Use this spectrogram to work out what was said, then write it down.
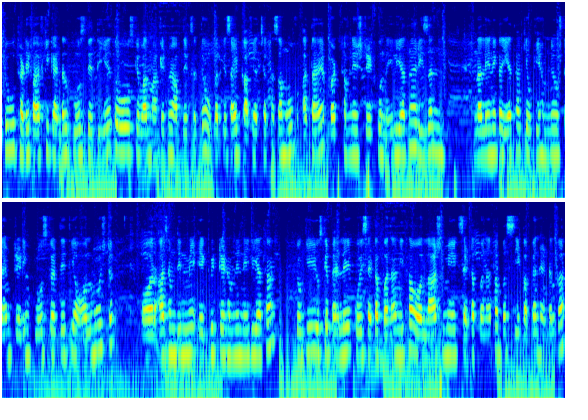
235 की कैंडल क्लोज देती है तो उसके बाद मार्केट में आप देख सकते हो, ऊपर के साइड काफ़ी अच्छा खासा मूव आता है बट हमने स्ट्रेट को नहीं लिया था। रीज़न न लेने का यह था क्योंकि हमने उस टाइम ट्रेडिंग क्लोज कर दी थी ऑलमोस्ट और आज हम दिन में एक भी ट्रेड हमने नहीं लिया था, क्योंकि उसके पहले कोई सेटअप बना नहीं था, और लास्ट में एक सेटअप बना था, बस ये कप एंड हैंडल का,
